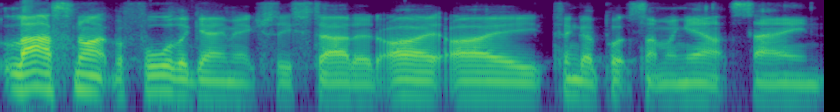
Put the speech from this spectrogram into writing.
last night before the game actually started, I, I think I put something out saying,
